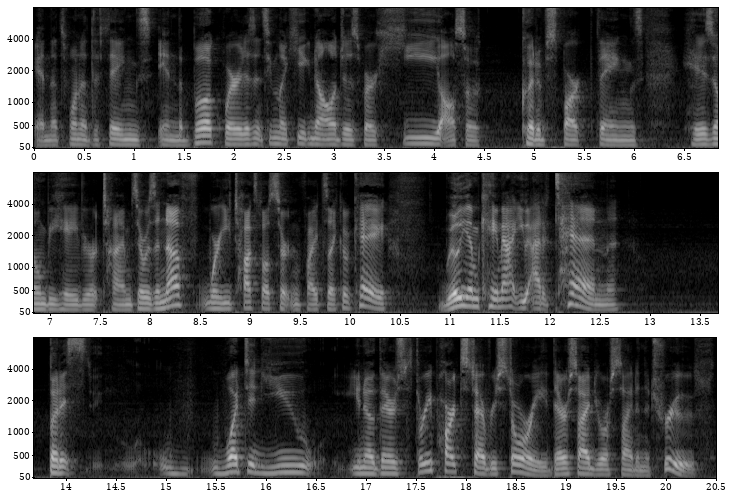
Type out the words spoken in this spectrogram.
And that's one of the things in the book where it doesn't seem like he acknowledges where he also could have sparked things his own behavior at times. There was enough where he talks about certain fights, like, okay, William came at you out of 10, but it's what did you, you know, there's three parts to every story their side, your side, and the truth.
